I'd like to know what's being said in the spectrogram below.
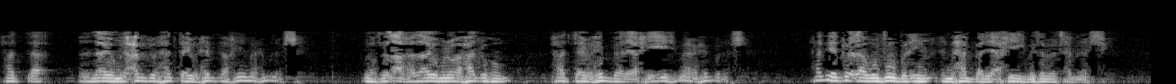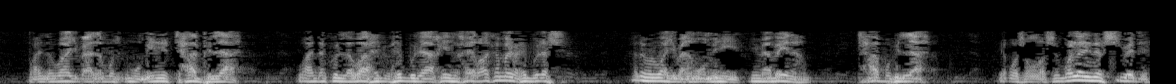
حتى لا يؤمن عبد حتى يحب أخيه ما يحب نفسه. وفي الآخر لا يؤمن أحدكم حتى يحب لأخيه ما يحب نفسه. هذا يدل على وجوب المحبة لأخيه مثل ما تحب نفسك وأن الواجب على المؤمنين التحاب في الله وأن كل واحد يحب لأخيه الخير كما يحب نفسه. هذا هو الواجب على المؤمنين فيما بينهم تحابوا في الله. يقول صلى الله عليه وسلم والذي نفسي بيده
